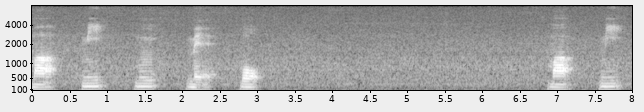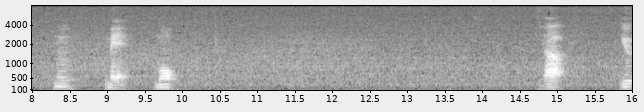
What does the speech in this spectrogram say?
まみむめも。まみむめも。やゆ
